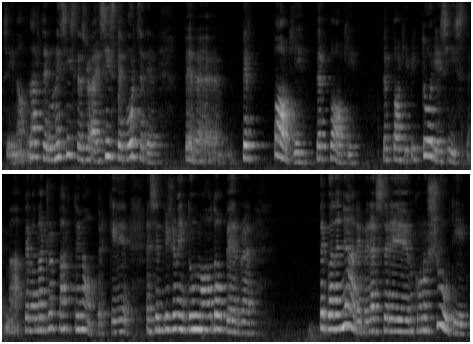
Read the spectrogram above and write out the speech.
Sì, no, l'arte non esiste, cioè esiste forse per, per, per pochi, per pochi, per pochi pittori esiste, ma per la maggior parte no, perché è semplicemente un modo per, per guadagnare, per essere conosciuti,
